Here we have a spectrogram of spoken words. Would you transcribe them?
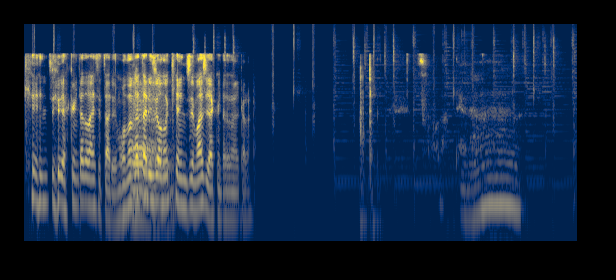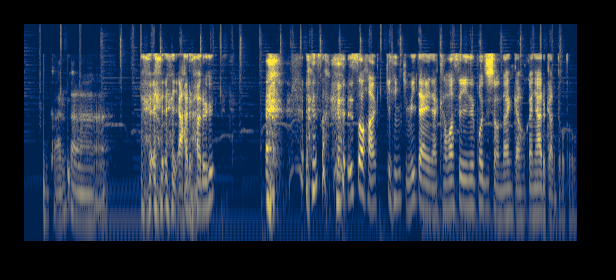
拳銃役に立たない説ある。物語上の拳銃マジ役に立たないから。そうなんだよな。なんかあるかな。あるある？嘘嘘発見器みたいなかませ犬ポジションなんか他にあるかってこと？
